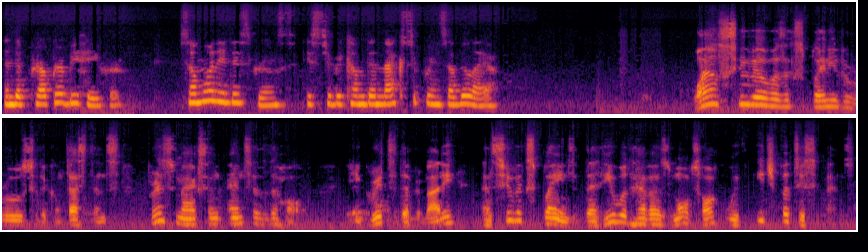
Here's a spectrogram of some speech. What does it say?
and the proper behavior. Someone in these rooms is to become the next Prince of Illéa. While Silvia was explaining the rules to the contestants, Prince Maxon entered the hall. He greeted everybody, and Silvia explained that he would have a small talk with each participant.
